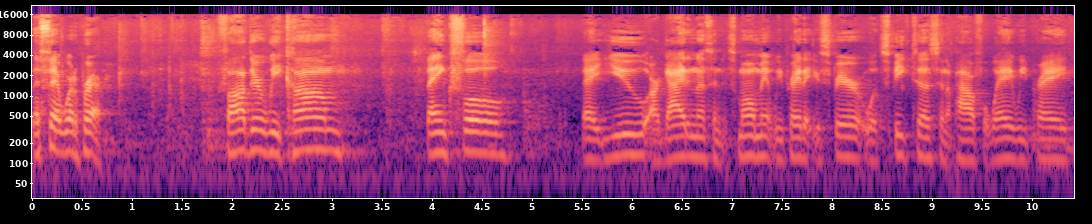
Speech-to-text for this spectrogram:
Let's say a word of prayer. Father, we come thankful that you are guiding us in this moment. We pray that your spirit would speak to us in a powerful way. We pray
